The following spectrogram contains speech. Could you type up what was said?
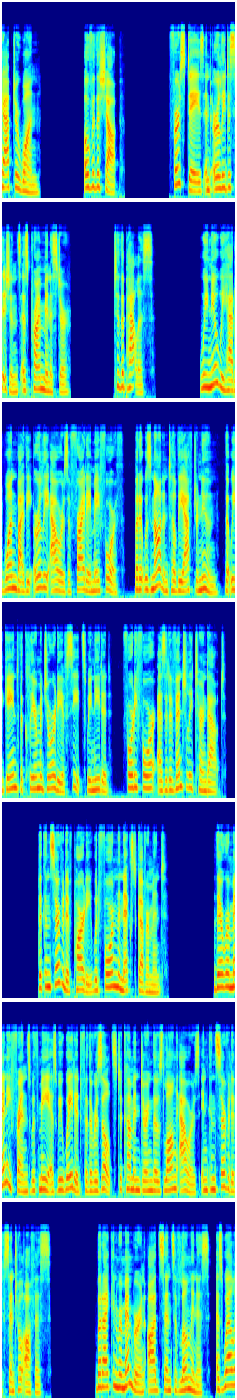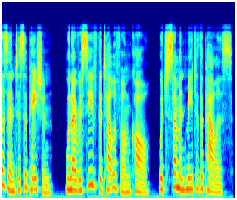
Chapter 1 Over the Shop. First days and early decisions as Prime Minister. To the palace. We knew we had won by the early hours of Friday, May 4th, but it was not until the afternoon that we gained the clear majority of seats we needed, 44 as it eventually turned out. The Conservative Party would form the next government. There were many friends with me as we waited for the results to come in during those long hours in Conservative Central Office. But I can remember an odd sense of loneliness, as well as anticipation, when I received the telephone call, which summoned me to the palace.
